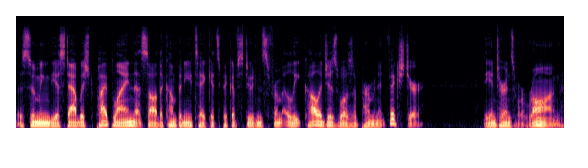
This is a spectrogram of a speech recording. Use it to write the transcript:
assuming the established pipeline that saw the company take its pick of students from elite colleges was a permanent fixture. The interns were wrong.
